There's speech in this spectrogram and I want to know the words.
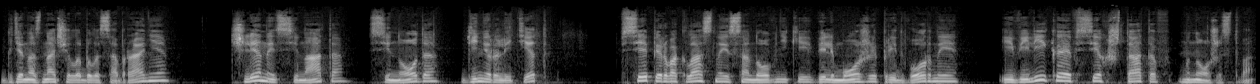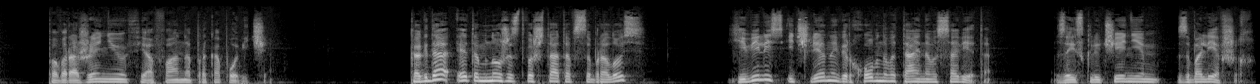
где назначило было собрание члены Сената, синода, генералитет, все первоклассные сановники, вельможи, придворные и великое всех штатов множество, по выражению Феофана Прокоповича. Когда это множество штатов собралось, явились и члены Верховного Тайного Совета, за исключением заболевших,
